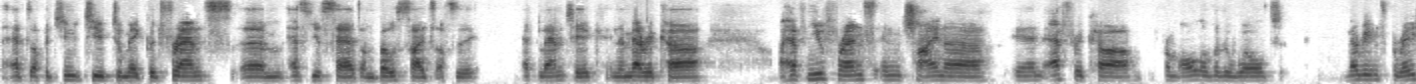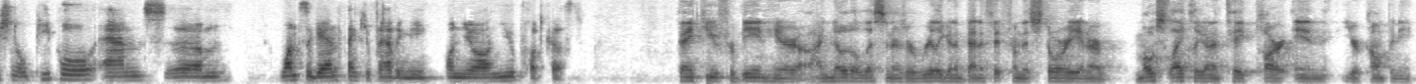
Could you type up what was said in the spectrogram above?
had the opportunity to make good friends, um, as you said, on both sides of the Atlantic in America. I have new friends in China, in Africa, from all over the world, very inspirational people. And um, once again, thank you for having me on your new podcast. Thank you for being here. I know the listeners are really going to benefit from this story and are most likely going to take part in your company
